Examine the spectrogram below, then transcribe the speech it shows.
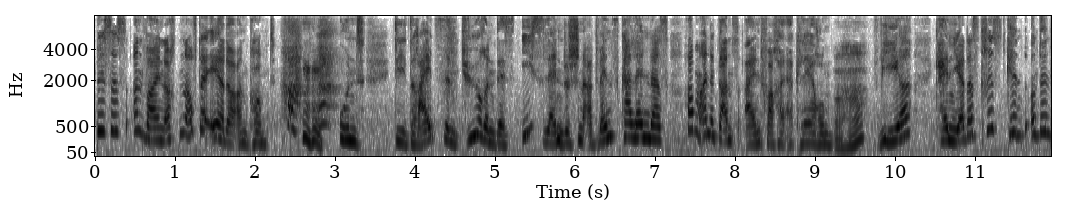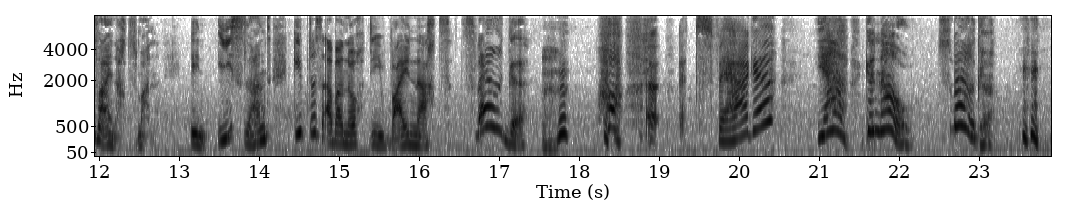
bis es an Weihnachten auf der Erde ankommt. Und die 13 Türen des isländischen Adventskalenders haben eine ganz einfache Erklärung. Aha. Wir kennen ja das Christkind und den Weihnachtsmann. In Island gibt es aber noch die Weihnachtszwerge. Ha, äh, Zwerge? Ja, genau. Zwerge.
